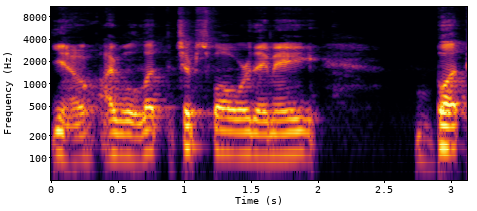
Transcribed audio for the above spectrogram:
you know, I will let the chips fall where they may, but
